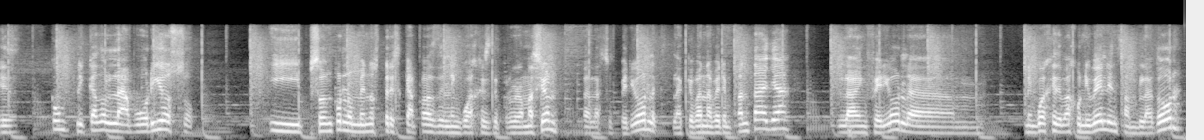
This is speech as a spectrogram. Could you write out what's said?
es complicado, laborioso, y son por lo menos tres capas de lenguajes de programación, la superior, la, que van a ver en pantalla, la inferior, la mm, lenguaje de bajo nivel, ensamblador,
